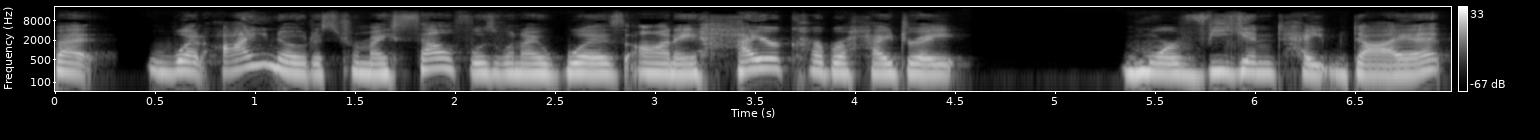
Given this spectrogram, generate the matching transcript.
But what I noticed for myself was when I was on a higher carbohydrate, more vegan type diet,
